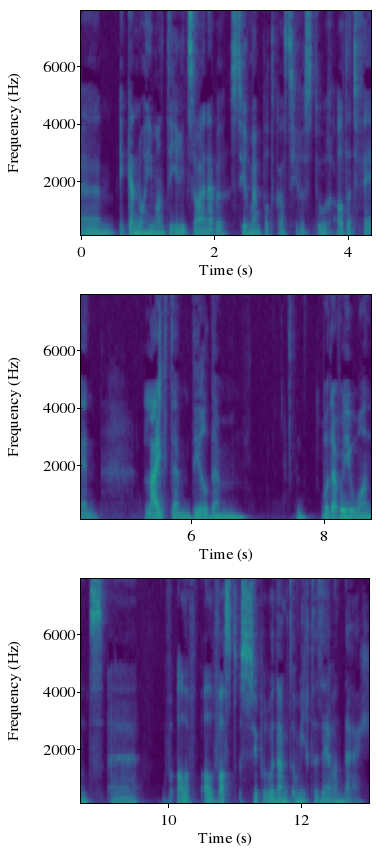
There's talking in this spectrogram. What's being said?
um, ik ken nog iemand die er iets zou aan hebben, stuur mijn podcast gerust door. Altijd fijn. Like them, deel them. Whatever you want. Al, alvast super bedankt om hier te zijn vandaag.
